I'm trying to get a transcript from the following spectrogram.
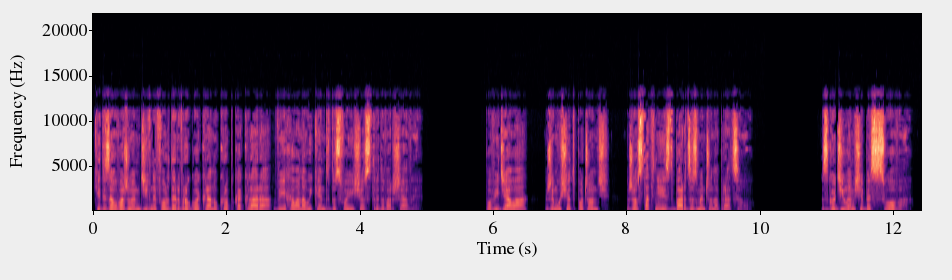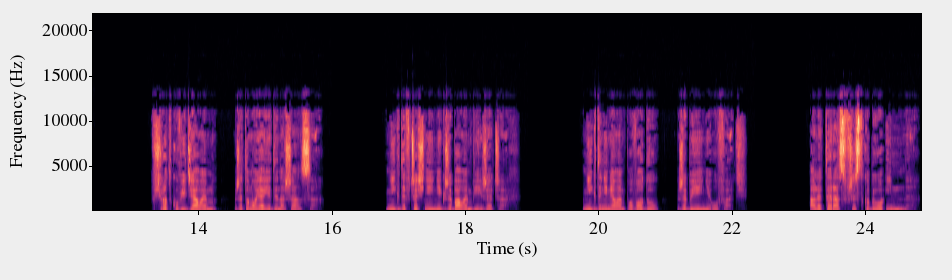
kiedy zauważyłem dziwny folder w rogu ekranu. Klara wyjechała na weekend do swojej siostry do Warszawy. Powiedziała, że musi odpocząć, że ostatnio jest bardzo zmęczona pracą. Zgodziłem się bez słowa. W środku wiedziałem, że to moja jedyna szansa. Nigdy wcześniej nie grzebałem w jej rzeczach. Nigdy nie miałem powodu, żeby jej nie ufać. Ale teraz wszystko było inne.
